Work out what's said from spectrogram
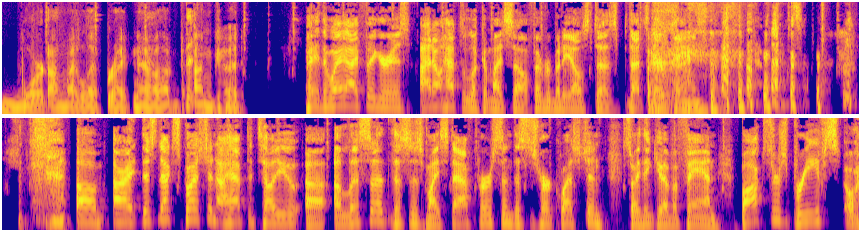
wart on my lip right now. I'm, I'm good. Hey, the way I figure is I don't have to look at myself. Everybody else does. But that's their pain. um, all right. This next question, I have to tell you, uh, Alyssa, this is my staff person. This is her question. So I think you have a fan. Boxers briefs or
